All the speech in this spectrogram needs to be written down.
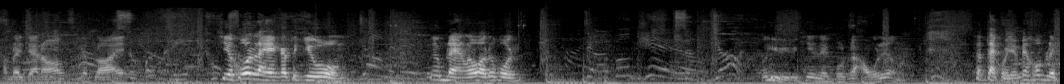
ทำอะไรจ้าน้องเรียบร้อย เชี่ยโคตรแรงกับสกิลผม เริ่มแรงแล้วอะทุกคนอุ้ยที่เลนบนก็เอาเรื่องถ้าแตกผมยังไม่ครบเลย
